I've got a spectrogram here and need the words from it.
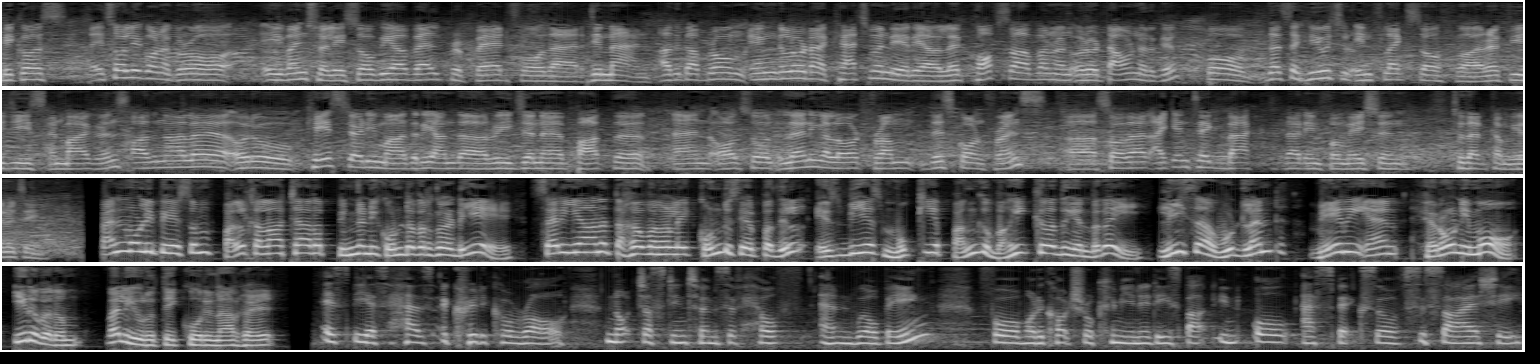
because it's only going to grow eventually. So we are well prepared for that demand. அதுக்கப்புறம் எங்களோட catchment ஏரியாவில் cough சாபன் ஒரு town இருக்கு இப்போ that's a huge influx of refugees and migrants அதனால ஒரு case study மாதிரி அந்த ரீஜனை பார்த்து and also learning a lot from this conference so that I can take back that information to that community பன்மொழி பேசும் பல்கலாச்சார பின்னணி கொண்டவர்களிடையே சரியான தகவல்களை கொண்டு சேர்ப்பதில் எஸ்பிஎஸ் முக்கிய பங்கு வகிக்கிறது என்பதை Lisa Woodland Mary Ann Heronimo இருவரும் வலியுறுத்தி கூறினார்கள் SBS has a critical role, not just in terms of health and well-being for multicultural communities, but in all aspects of society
